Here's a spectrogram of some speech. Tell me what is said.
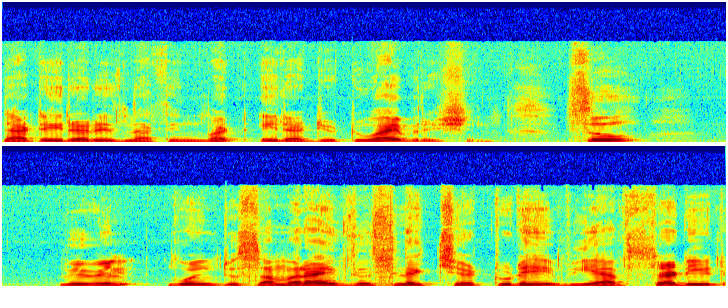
That error is nothing but error due to vibration so we will going to summarize this lecture today we have studied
